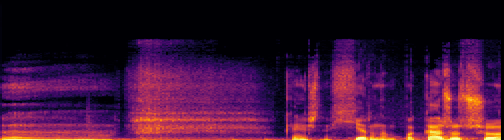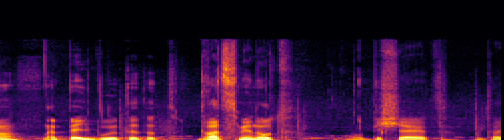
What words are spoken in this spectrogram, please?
да. Конечно, хер нам покажут, что опять будет этот... 20 минут обещают. Да,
